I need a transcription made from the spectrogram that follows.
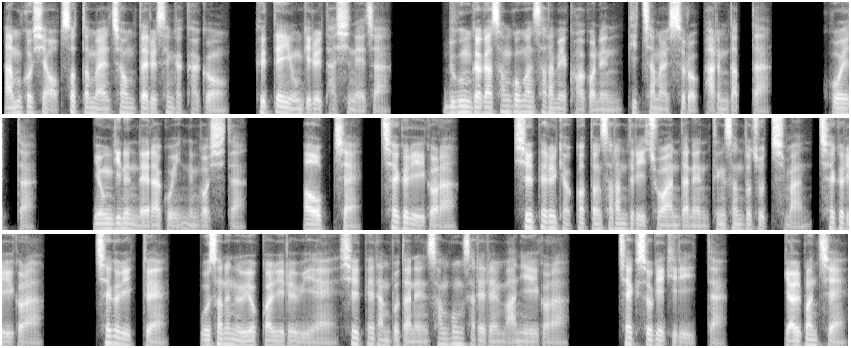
아무 것이 없었던 말 처음 때를 생각하고 그때 용기를 다시 내자. 누군가가 성공한 사람의 과거는 비참할수록 아름답다. 고했다. 용기는 내라고 있는 것이다. 아홉째, 책을 읽어라. 실패를 겪었던 사람들이 좋아한다는 등산도 좋지만 책을 읽어라. 책을 읽되 우선은 의욕 관리를 위해 실패담보다는 성공 사례를 많이 읽어라. 책 속에 길이 있다. 열 번째,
